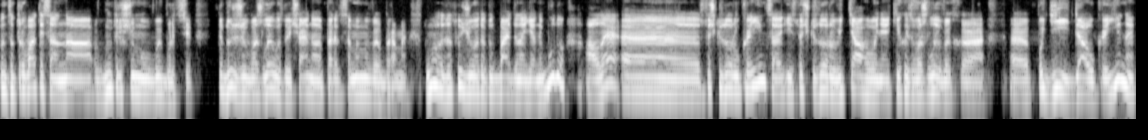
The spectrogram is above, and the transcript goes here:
Концентруватися на внутрішньому виборці це дуже важливо, звичайно, перед самими виборами. Тому засуджувати тут Байдена я не буду. Але е, з точки зору українця і з точки зору відтягування якихось важливих е, е, подій для України,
